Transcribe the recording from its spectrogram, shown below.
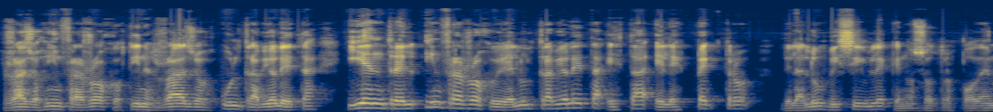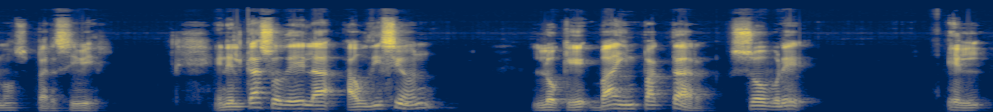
rayos infrarrojos, tiene rayos ultravioleta, y entre el infrarrojo y el ultravioleta está el espectro de la luz visible que nosotros podemos percibir. En el caso de la audición, lo que va a impactar sobre el,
